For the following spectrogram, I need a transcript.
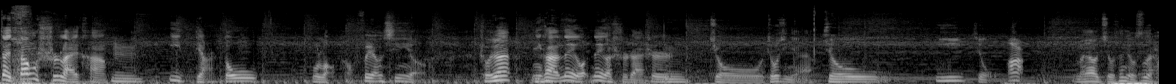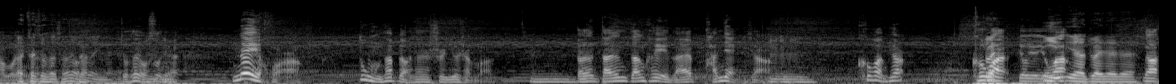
在当时来看嗯。一点都不老套，非常新颖。首先，你看那个那个时代是嗯，九九几年，九一九二，没有九三九四差不多九三九四应该九三九四年，那会儿，Doom 它表现是一个什么？嗯咱咱咱可以来盘点一下啊，嗯嗯科幻片儿，科幻有有嗯，有吧一？呃对对那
